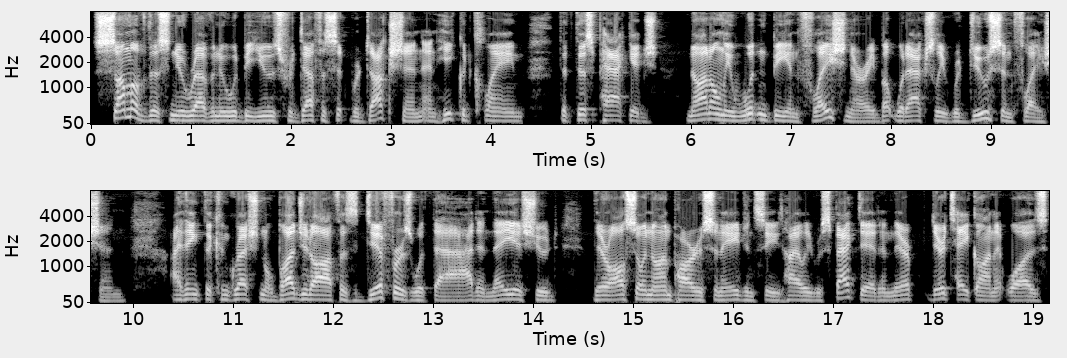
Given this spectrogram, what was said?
some of this new revenue would be used for deficit reduction, and he could claim that this package not only wouldn't be inflationary, but would actually reduce inflation. I think the Congressional Budget Office differs with that, and they issued. They're also a nonpartisan agency, highly respected, and their their take on it was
